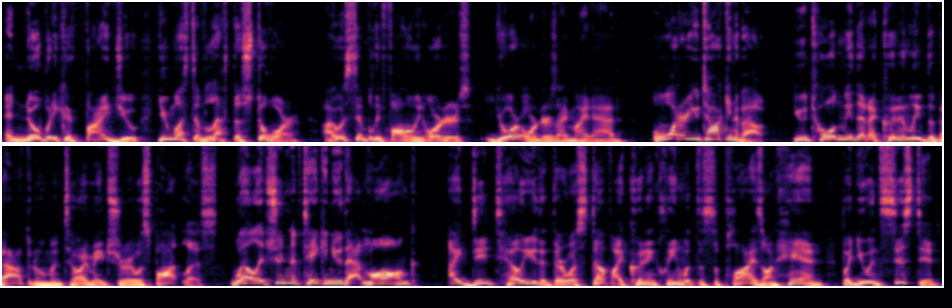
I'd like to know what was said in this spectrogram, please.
and nobody could find you. You must have left the store. I was simply following orders. Your orders, I might add. What are you talking about? You told me that I couldn't leave the bathroom until I made sure it was spotless. Well, it shouldn't have taken you that long. I did tell you that there was stuff I couldn't clean with the supplies on hand, but you insisted.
